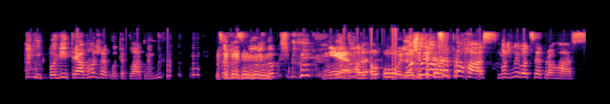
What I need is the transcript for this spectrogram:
Повітря може бути платним. Це вже смішно. Ні, Ну, тут- але Оля, Можливо, така- це про газ. Можливо, це про газ.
